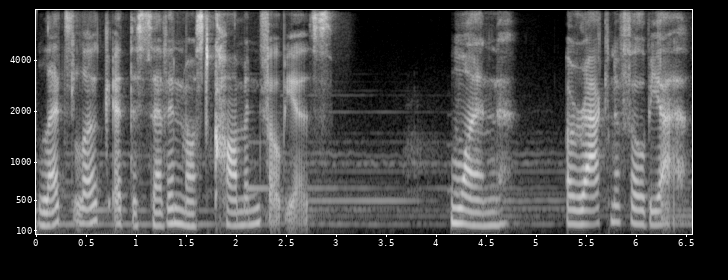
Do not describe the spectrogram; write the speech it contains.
Let's look at the seven most common phobias. 1. Arachnophobia,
